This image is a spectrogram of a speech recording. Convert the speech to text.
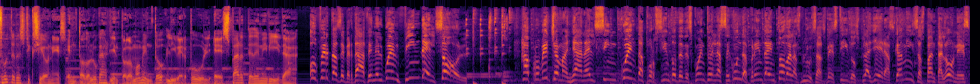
Consulte restricciones. En todo lugar y en todo momento, Liverpool es parte de mi vida. Ofertas de verdad en el buen fin del sol. Aprovecha mañana el 50% de descuento en la segunda prenda en todas las blusas, vestidos, playeras, camisas, pantalones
